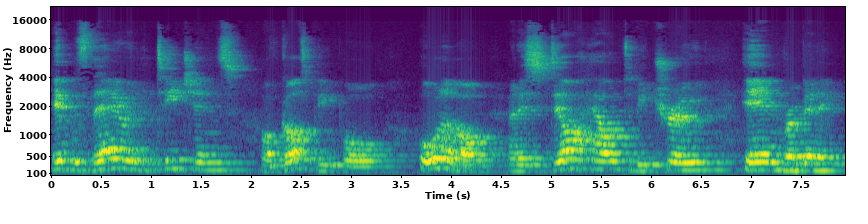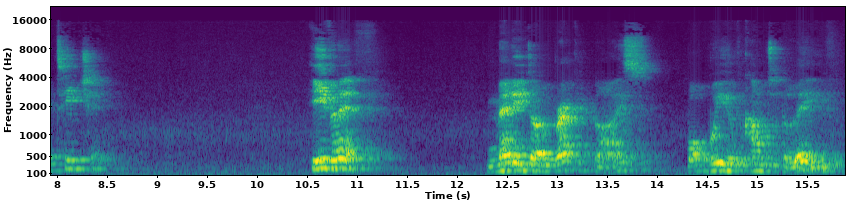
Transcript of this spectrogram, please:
It was there in the teachings of God's people all along and is still held to be true in rabbinic teaching. Even if many don't recognize what we have come to believe,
